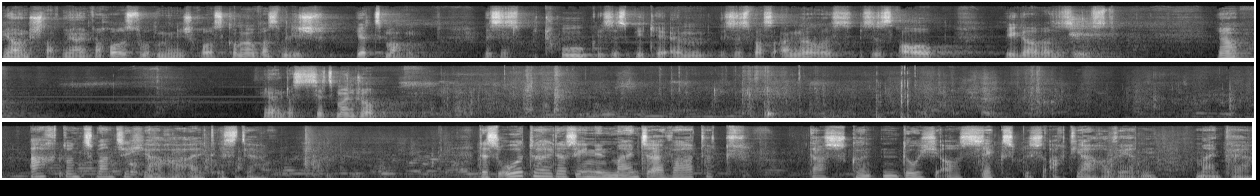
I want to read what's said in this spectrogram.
Ja, und ich darf mir einfach aussuchen, wenn ich rauskomme, was will ich jetzt machen? Ist es Betrug, ist es BTM, ist es was anderes, ist es Raub, egal was es ist. Ja. Ja, und das ist jetzt mein Job. 28 Jahre alt ist er. Das Urteil, das ihn in Mainz erwartet, das könnten durchaus sechs bis acht Jahre werden, meint er.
